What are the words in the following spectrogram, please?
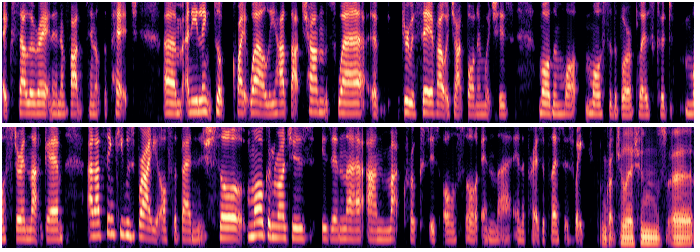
accelerating and advancing up the pitch. Um, and he linked up quite well. He had that chance where uh, drew a save out of Jack Bonham, which is more than what most of the Boro players could muster in that game. And I think he was bright off the bench. So Morgan Rogers is in there, and Matt Crooks is also in there in the praise and place this week. Congratulations, uh,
